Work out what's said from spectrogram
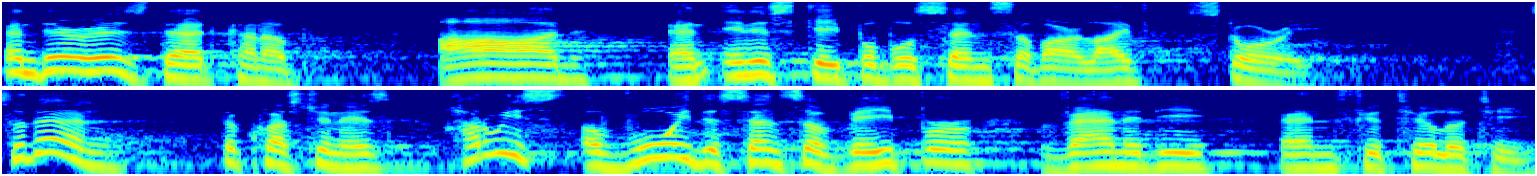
And there is that kind of odd and inescapable sense of our life story. So then, the question is how do we avoid the sense of vapor, vanity, and futility?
